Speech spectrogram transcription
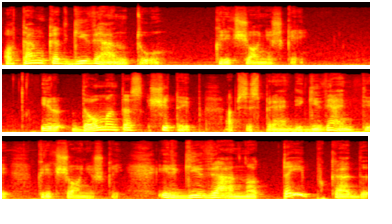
o tam, kad gyventų krikščioniškai. Ir Daumantas šitaip apsisprendė gyventi krikščioniškai. Ir gyveno taip, kad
